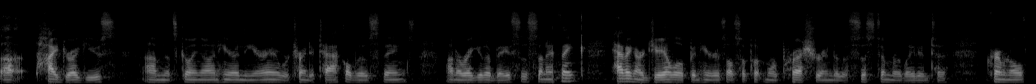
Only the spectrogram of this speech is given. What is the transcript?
uh, high drug use um, that's going on here in the area. We're trying to tackle those things on a regular basis, and I think having our jail open here has also put more pressure into the system related to criminals.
